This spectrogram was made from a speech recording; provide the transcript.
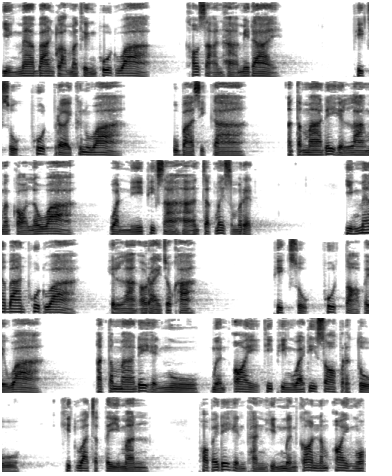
หญิงแม่บ้านกลับมาถึงพูดว่าข้าวสารหาไม่ได้ ภิกษุพูดเปรยขึ้นว่า อุบาสิกาอาตมาได้เห็นลางมาก่อนแล้วว่า วันนี้ภิกษาหารจะไม่สำเร็จ หญิงแม่บ้านพูดว่า ห็นลางอะไรเจ้าคะ ภิกษุพูดต่อไปว่าอาตมาได้เห็นงูเหมือนอ้อยที่พิงไว้ที่ซอกประตู คิดว่าจะตีมัน พอไปได้เห็นแผ่นหินเหมือนก้อนน้ำอ้อยงบ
